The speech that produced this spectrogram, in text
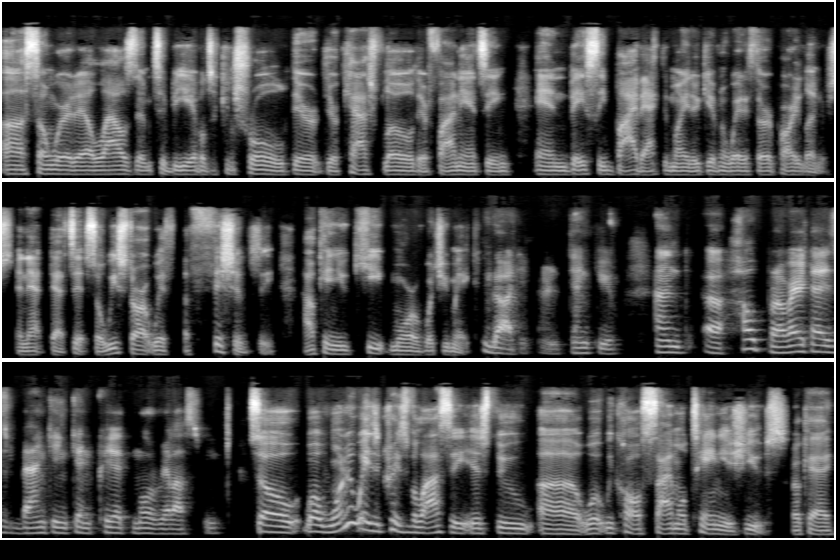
uh, somewhere that allows them to be able to control their their cash flow, their financing, and basically buy back the money they're giving away to third party lenders. And that that's it. So we start with efficiency. How can you keep more of what you make? Got it. And thank you. And uh, how privatized banking can create more velocity? So, well, one of the ways it creates velocity is through uh, what we call simultaneous use. Okay,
